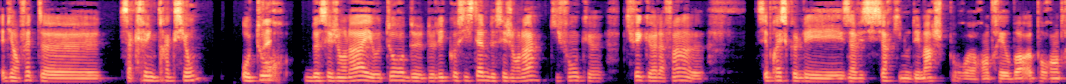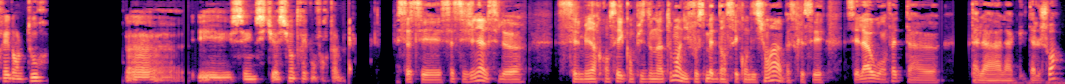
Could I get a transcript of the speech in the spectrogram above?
eh bien en fait, euh, ça crée une traction autour de ces gens-là et autour de, de l'écosystème de ces gens-là qui font que, qui fait qu'à la fin, c'est presque les investisseurs qui nous démarchent pour rentrer au bord, pour rentrer dans le tour. euh, et c'est une situation très confortable. Ça c'est ça c'est génial, c'est le c'est le meilleur conseil qu'on puisse donner à tout le monde. Il faut se mettre dans ces conditions-là parce que c'est c'est là où en fait t'as euh, t'as la, la t'as le choix.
